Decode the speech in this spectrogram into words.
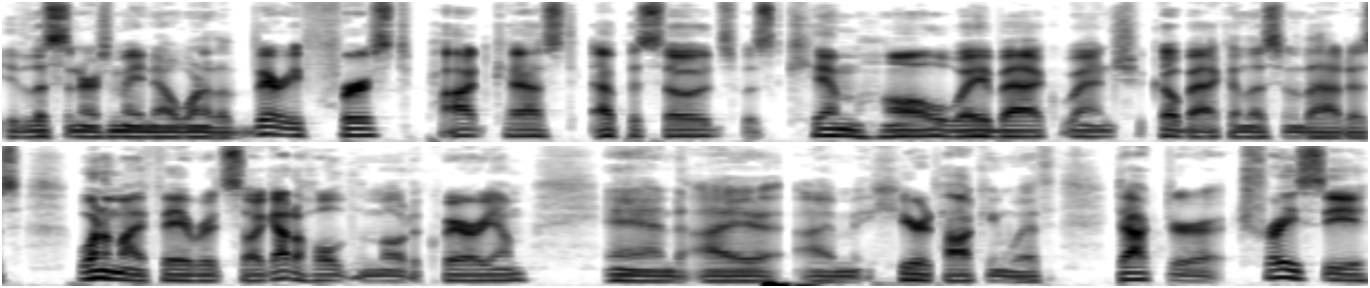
You listeners may know one of the very first podcast episodes was Kim Hall way back when. Should go back and listen to that as one of my favorites. So I got a hold of the Mote Aquarium, and I I'm here talking with Dr. Tracy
